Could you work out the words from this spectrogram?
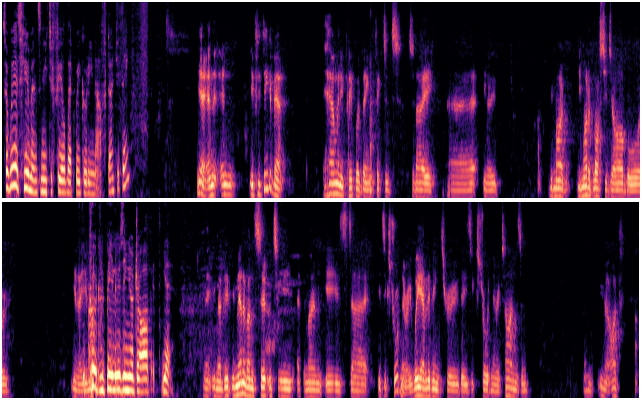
So we as humans need to feel that we're good enough, don't you think? Yeah, and and if you think about how many people are being affected today, uh, you know, you might you might have lost your job or you know, you could might, be losing your job. Yeah. You know, the, the amount of uncertainty at the moment is uh, it's extraordinary. We are living through these extraordinary times, and, and you know, I've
